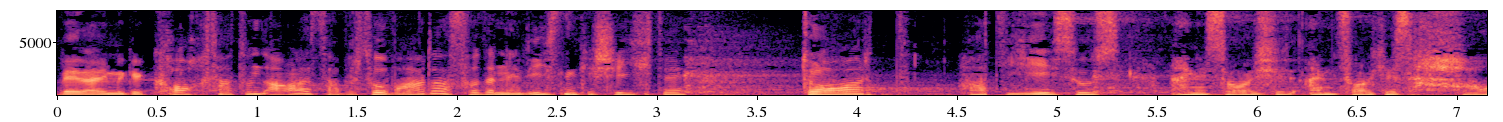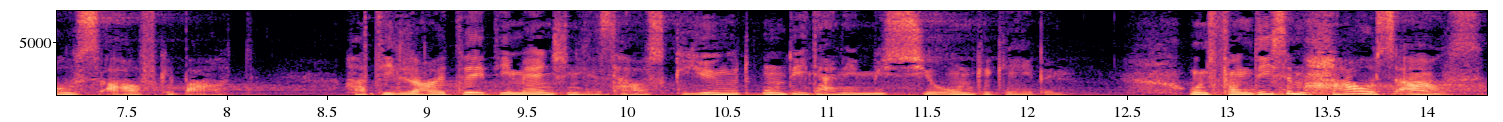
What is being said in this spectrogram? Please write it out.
wer da immer gekocht hat und alles, aber so war das, oder? Eine Riesengeschichte. Dort hat Jesus solche, ein solches Haus aufgebaut, hat die Leute, die Menschen dieses Haus gejüngert und ihnen eine Mission gegeben. Und von diesem Haus aus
